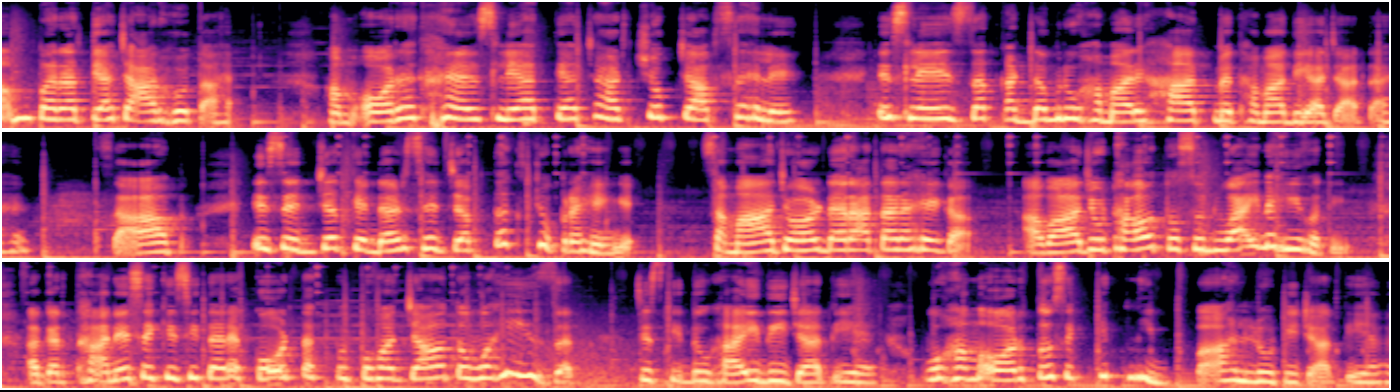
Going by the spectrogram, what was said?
हम पर अत्याचार होता है। हम औरत हैं, इसलिए अत्याचार चुपचाप सह लें। इसलिए इज़्ज़त का डमरू हमारे हाथ में थमा दिया जाता है। साहब, इस इज़्ज़त के डर से जब तक चुप रहेंगे, समाज और डराता रहेगा। आवाज़ उठाओ तो सुनवाई नहीं होती। अगर थाने से किसी तरह कोर्ट तक पहुँच जाओ तो वही इज़्ज़त जिसकी दुहाई दी जाती है, वो हम औरतों से कितनी बार लूटी जाती है।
